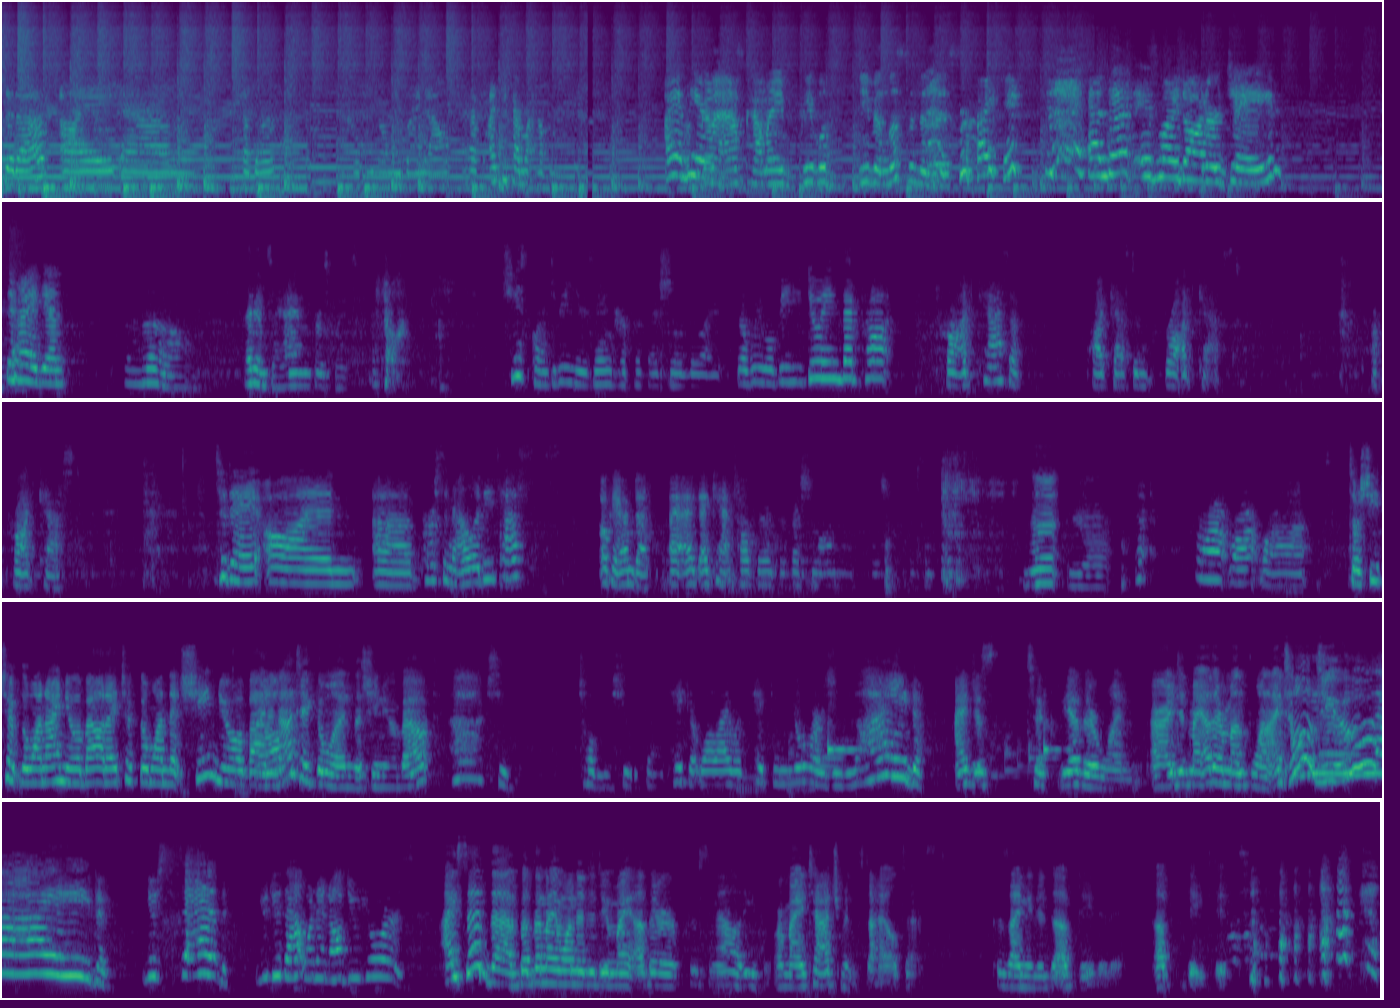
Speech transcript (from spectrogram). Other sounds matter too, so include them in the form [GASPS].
Sit Up. I am Heather. I hope you know me by now. I, have, I think I might have. I am here. I'm gonna ask how many people even listen to this. [LAUGHS] right? And that is my daughter Jade. Say hi again. Hello. I didn't say hi in the first place. No. [LAUGHS] She's going to be using her professional voice. So we will be doing the pro- podcast, a podcast and broadcast. A broadcast. Today on uh, personality tests. Okay, I'm done. I, I, I can't talk very professional. I'm a professional person. So she took the one I knew about. I took the one that she knew about. I did not take the one that she knew about. [GASPS] she told me she was going to take it while I was taking yours. You lied. I just took the other one. Or I did my other month one. I told you. you. lied. You said you do that one and I'll do yours. I said that, but then I wanted to do my other personality or my attachment style test because I needed to update it. Update it. [LAUGHS]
